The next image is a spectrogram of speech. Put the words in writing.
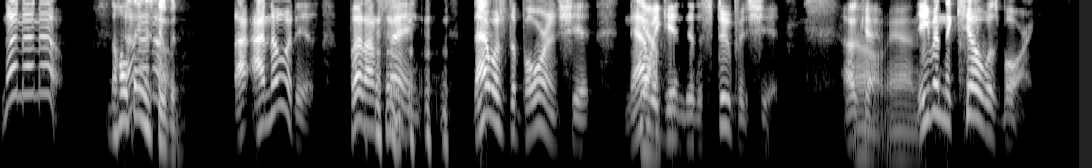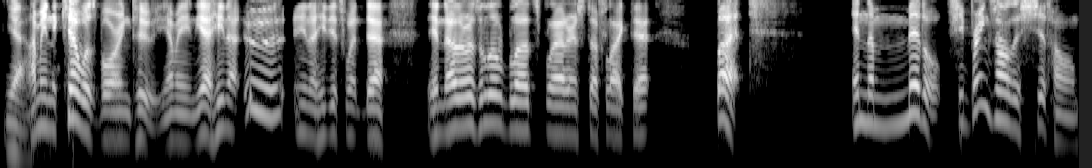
no no no. The whole No, thing no, is no. stupid. I, I know it is, but I'm saying that was the boring shit. Now Yeah. we get into the stupid shit. Okay, Oh man. even the kill was boring. yeah. I mean, the kill was boring too. I mean, yeah, he not, "Ugh," you know, he just went down. You know, there was a little blood splatter and stuff like that. But in the middle, she brings all this shit home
